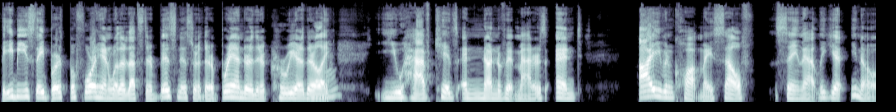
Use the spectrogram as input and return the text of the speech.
babies they birth beforehand, whether that's their business or their brand or their career. They're mm-hmm. like, you have kids and none of it matters. And I even caught myself saying that, like, you know,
